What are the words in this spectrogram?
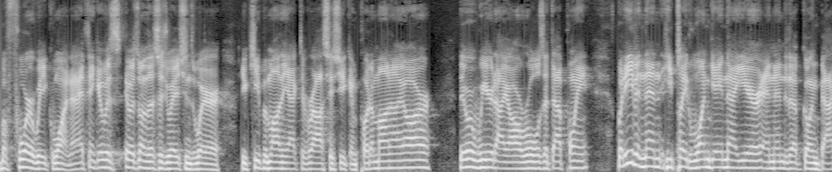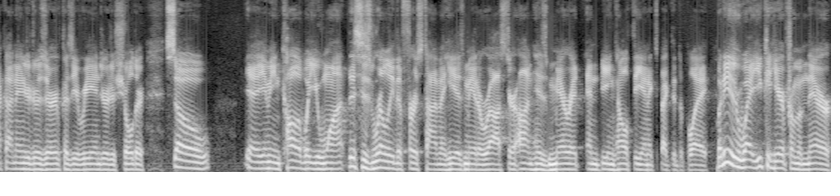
before week one. And I think it was it was one of those situations where you keep him on the active roster so you can put him on IR. There were weird IR rules at that point. But even then, he played one game that year and ended up going back on injured reserve because he re-injured his shoulder. So, yeah, I mean, call it what you want. This is really the first time that he has made a roster on his merit and being healthy and expected to play. But either way, you could hear from him there.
